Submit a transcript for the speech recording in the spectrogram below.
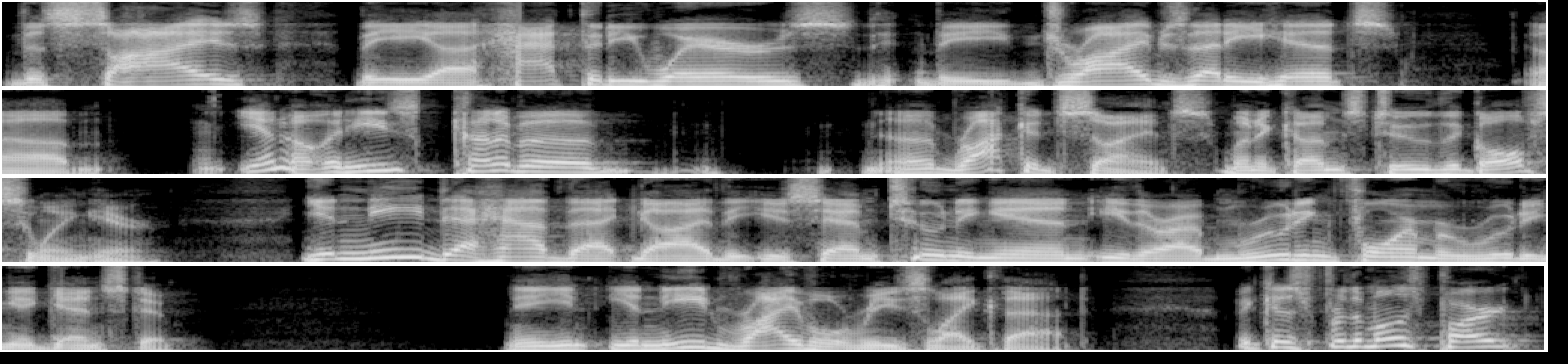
the size the uh, hat that he wears the drives that he hits um, you know and he's kind of a, a rocket science when it comes to the golf swing here you need to have that guy that you say i'm tuning in either i'm rooting for him or rooting against him you, you need rivalries like that because for the most part,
